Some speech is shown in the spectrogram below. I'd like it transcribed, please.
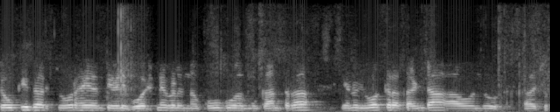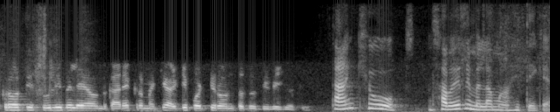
ಚೌಕಿದಾರ್ ಚೋರ್ ಹೈ ಅಂತ ಹೇಳಿ ಘೋಷಣೆಗಳನ್ನ ಕೂಗುವ ಮುಖಾಂತರ ಏನು ಯುವಕರ ತಂಡ ಆ ಒಂದು ಆ, ಚಕ್ರವರ್ತಿ ಸೂಲಿಬೆಲೆಯ ಒಂದು ಕಾರ್ಯಕ್ರಮಕ್ಕೆ ಅಡ್ಡಿಪಟ್ಟಿರುವಂತದ್ದು ದಿವ್ಯಜ್ಯೋತಿ. ಥ್ಯಾಂಕ್ ಯು ಸಮೀರ್ ನಿಮ್ಮೆಲ್ಲ ಮಾಹಿತಿಗೆ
